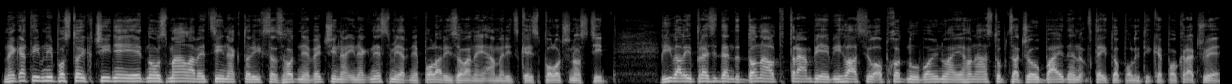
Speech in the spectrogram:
Negatívny postoj k Číne je jednou z mála vecí, na ktorých sa zhodne väčšina inak nesmierne polarizovanej americkej spoločnosti. Bývalý prezident Donald Trump jej vyhlásil obchodnú vojnu a jeho nástupca Joe Biden v tejto politike pokračuje.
